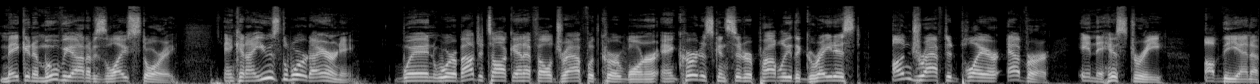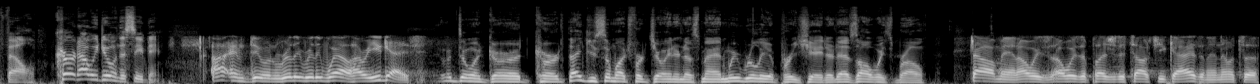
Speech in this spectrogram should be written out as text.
making a movie out of his life story. And can I use the word irony? When we're about to talk NFL draft with Kurt Warner, and Kurt is considered probably the greatest undrafted player ever in the history of the NFL. Kurt, how are we doing this evening? I am doing really, really well. How are you guys? We're doing good, Kurt. Thank you so much for joining us, man. We really appreciate it, as always, bro. Oh man, always, always a pleasure to talk to you guys, and I know it's a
